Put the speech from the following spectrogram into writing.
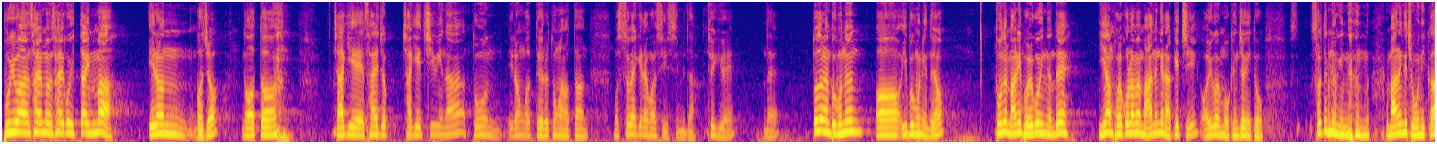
부유한 삶을 살고 있다 임마 이런 거죠. 그러니까 어떤 자기의 사회적 자기의 지위나 돈 이런 것들을 통한 어떤 뭐 swag이라고 할 수 있습니다. 특유의. 네. 또 다른 부분은 어, 이 부분인데요. 돈을 많이 벌고 있는데 이왕 벌 거라면 많은 게 낫겠지. 어 이건 뭐 굉장히 또 스- 설득력 있는 많은 게 좋으니까.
